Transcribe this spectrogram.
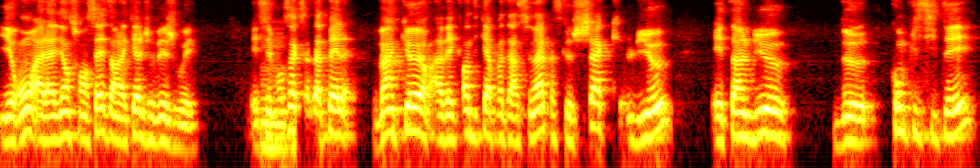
iront à l'Alliance française dans laquelle je vais jouer. Et c'est pour mhm. ça que ça s'appelle vainqueur avec Handicap International, parce que chaque lieu est un lieu de complicité,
